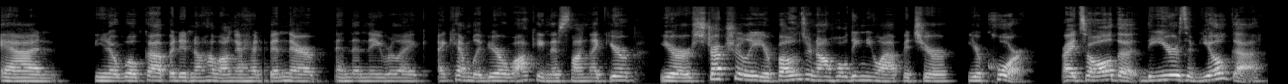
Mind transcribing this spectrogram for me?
and you know, woke up. I didn't know how long I had been there. And then they were like, I can't believe you're walking this long. Like you're you're structurally, your bones are not holding you up. It's your your core. Right. So all the the years of yoga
